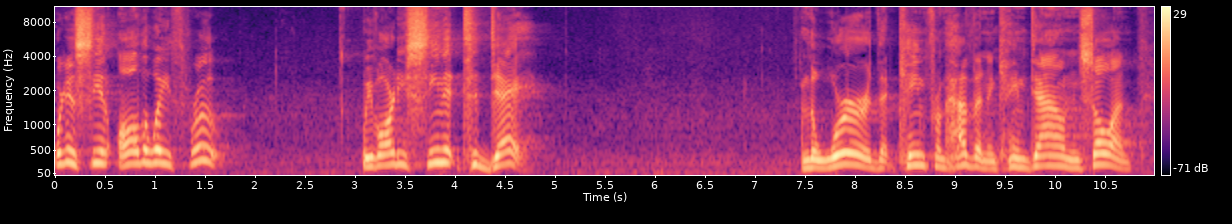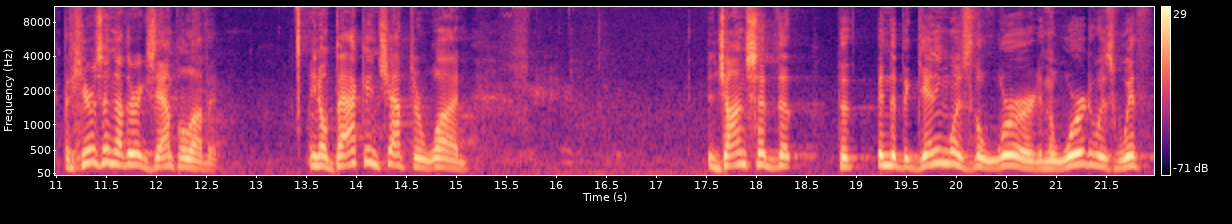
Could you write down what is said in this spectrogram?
We're going to see it all the way through. We've already seen it today and the word that came from heaven and came down and so on. But here's another example of it. You know, back in chapter one, John said that the, in the beginning was the Word, and the Word was with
